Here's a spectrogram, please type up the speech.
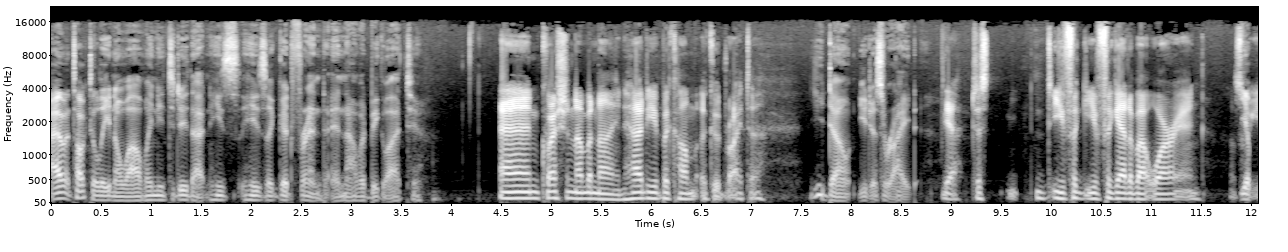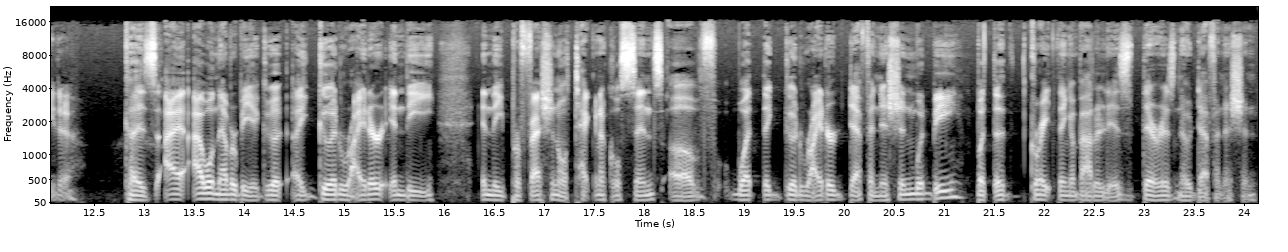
I haven't talked to Lee in a while. We need to do that. He's he's a good friend, and I would be glad to. and question number nine, how do you become a good writer? You don't. You just write. Yeah, just you for, you forget about worrying. That's Yep. what you do. because I, I will never be a good a good writer in the in the professional technical sense of what the good writer definition would be. But the great thing about it is there is no definition.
